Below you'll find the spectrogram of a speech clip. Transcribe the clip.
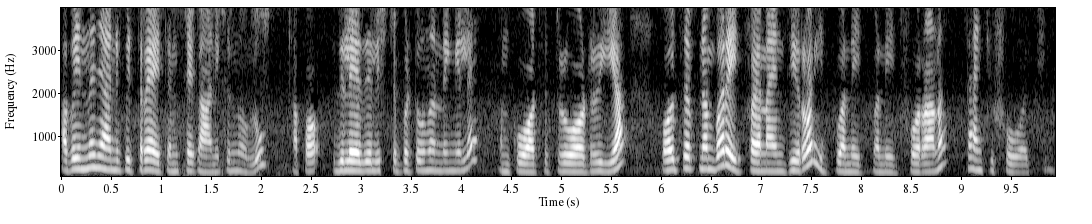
അപ്പോൾ ഇന്ന് ഞാനിപ്പോൾ ഇത്ര ഐറ്റംസേ കാണിക്കുന്നുള്ളൂ. അപ്പോൾ ഇതിലേതെങ്കിലും ഇഷ്ടപ്പെട്ടു എന്നുണ്ടെങ്കിൽ നമുക്ക് വാട്സപ്പ് ഓർഡർ ചെയ്യാം. WhatsApp number eight five nine zero eight one eight one eight four ആണ്. Thank you for watching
